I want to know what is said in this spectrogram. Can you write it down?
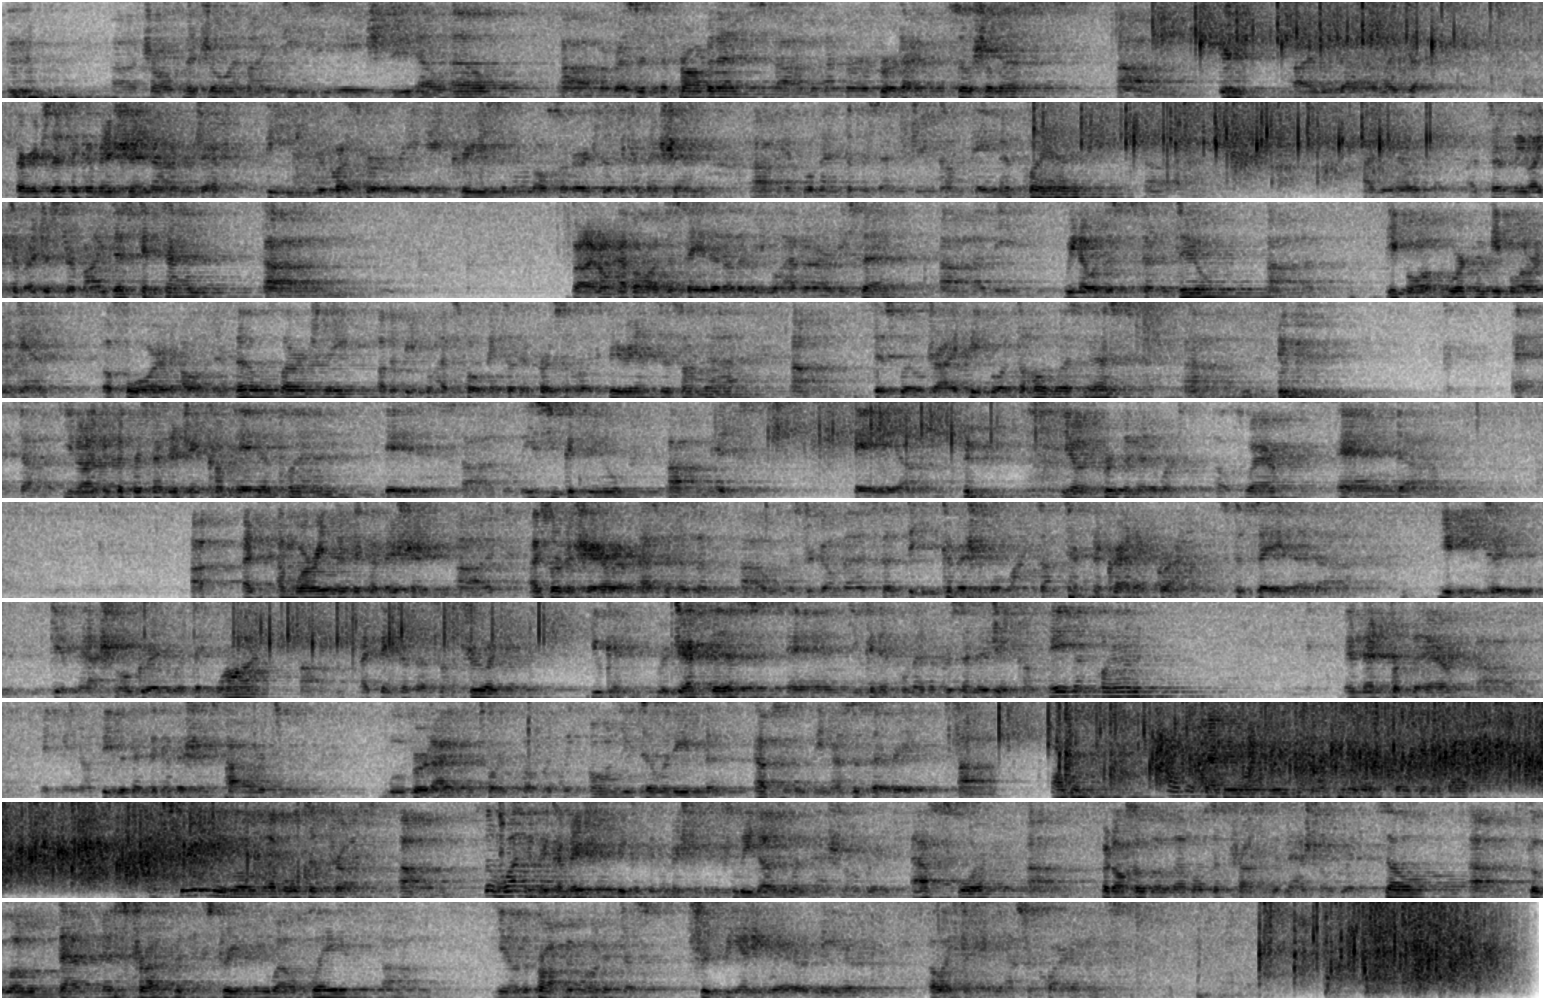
Uh, Charles Mitchell, M-I-T-C-H-E-L-L. Um, a resident of Providence, um, a member of Rhode Island Socialists. Um, I would uh, like to urge that the commission uh, reject the request for a rate increase, and I would also urge that the commission uh, implement the percentage income payment plan. Um, I mean, I would, I'd certainly like to register my discontent, um, but I don't have a lot to say that other people haven't already said. Uh, I mean, we know what this is going to do. Uh, people, working people already can't afford all of their bills largely. Other people have spoken to their personal experiences on that. Um, this will drive people into homelessness. Um, and, uh, you know, I think the percentage income payment plan is uh, the least you could do. Um, it's a, um, you know, it's proven that it works elsewhere. And um, I, am worried that the commission, uh, I sort of share a pessimism uh, with Mr. Gomez that the commission will find some technocratic grounds to say that uh, you need to give National Grid what they want. Um, I think that that's not true. I think you can reject this and you can implement a percentage income payment plan. And then from there, um, it may not be within the Commission's power to move Rhode Island towards publicly owned utility, but that's absolutely necessary. Uh, almost, almost everyone who's come up here has spoken about extremely low levels of trust, um, somewhat in the commission, because the commission usually does what National Grid asks for, um, but also low levels of trust with National Grid itself. Um, the low, that mistrust is extremely well placed. Um, you know, the profit motive just shouldn't be anywhere near electric and gas requirements.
